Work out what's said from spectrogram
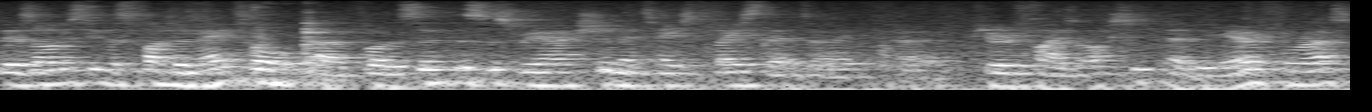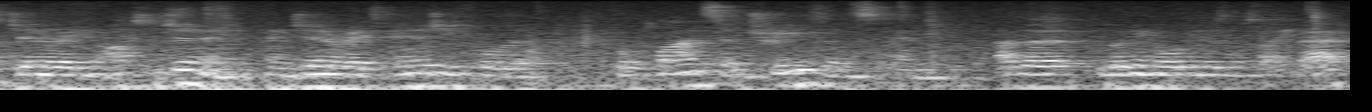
There's obviously this fundamental uh, photosynthesis reaction that takes place that uh, uh, purifies uh, the air for us, generating oxygen and, and generates energy for, the, for plants and trees and, and other living organisms like that.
